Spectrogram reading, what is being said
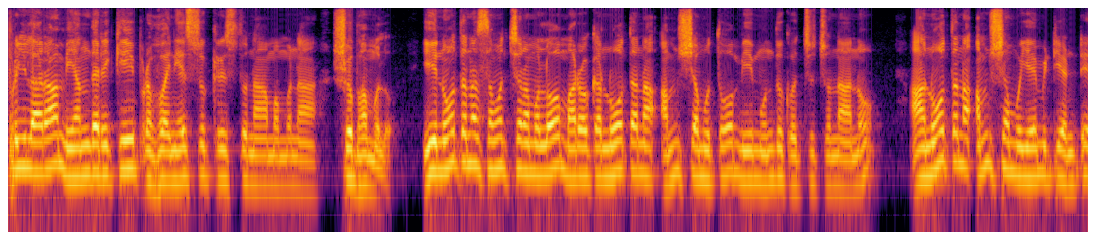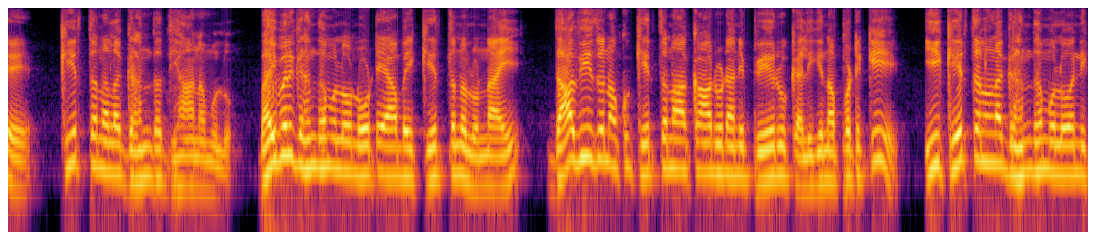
ప్రియులారా మీ అందరికీ ప్రభు అయిన యేసుక్రీస్తు నామమున శుభములు. ఈ నూతన సంవత్సరములో మరొక నూతన అంశముతో మీ ముందుకు వచ్చుచున్నాను. ఆ నూతన అంశము ఏమిటి అంటే కీర్తనల గ్రంథ ధ్యానములు. బైబిల్ గ్రంథములో నూట యాభై కీర్తనలు ఉన్నాయి దావీదు నాకు కీర్తనాకారుడని పేరు కలిగినప్పటికీ ఈ కీర్తనల గ్రంథములోని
